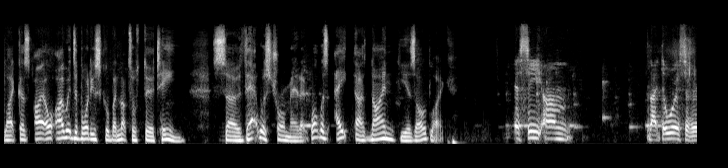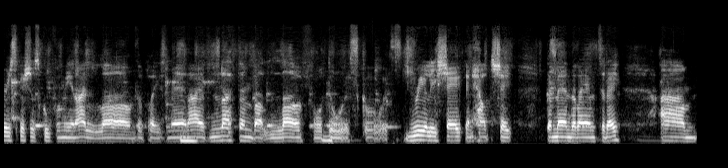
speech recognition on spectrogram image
Like, because I, I went to boarding school, but not till 13. So that was traumatic. What was eight, uh, nine years old like? Yeah, see, um, like Dilworth's a very special school for me, and I love the place, man. I have nothing but love for Dilworth School. It's really shaped and helped shape the man that I am today. Um,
